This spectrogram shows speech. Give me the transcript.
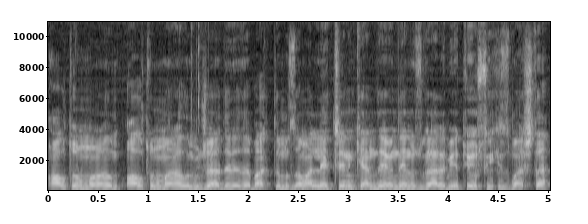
6 numaralı, 6 numaralı mücadelede baktığımız zaman Lecce'nin kendi evinde henüz galibiyeti yok 8 maçta.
